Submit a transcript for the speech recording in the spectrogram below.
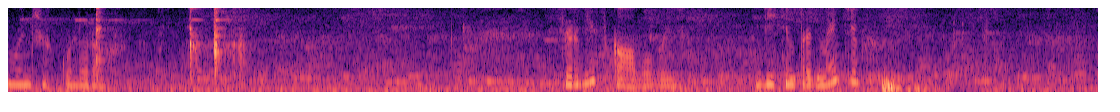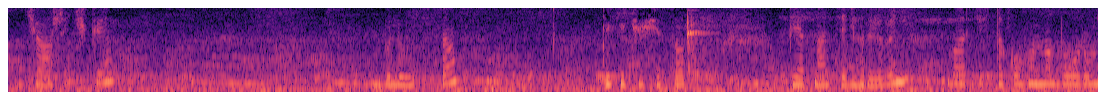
в інших кольорах. Сервіс кавовий. 8 предметів, чашечки, блюдца. 1615 гривень вартість такого набору.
